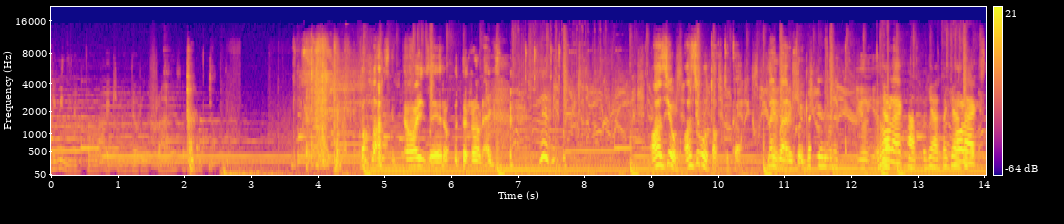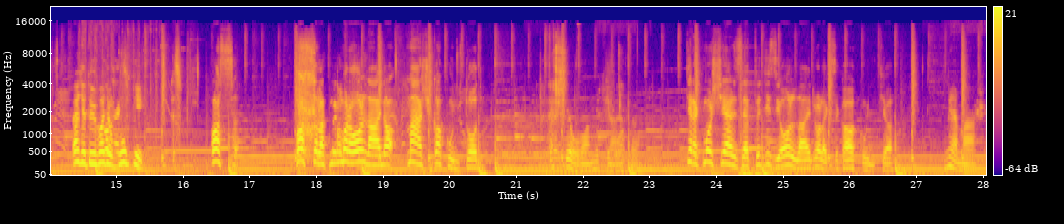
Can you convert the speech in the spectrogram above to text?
még mindig nem tudom, hogy kimenni a rófra. Azt hittem, hogy izé, Ro- Rolex. Az jó, az jó taktika. Megvárjuk, hogy bejönjenek. Jöjjön. Rolex! Gyertek, gyertek, gyertek. Rolex! Egyedül vagyok. Buki. Bassz... Basszalak meg mara online a másik akuntod. Ez Jó van, mit csinálják? Gyerek most jelzett, hogy izi online Rolexek akuntja. Milyen másik?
